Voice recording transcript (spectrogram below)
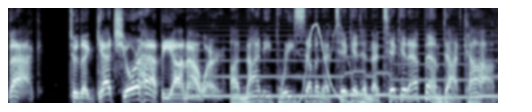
Back to the Get Your Happy On Hour on 93.7 The Ticket and theticketfm.com.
